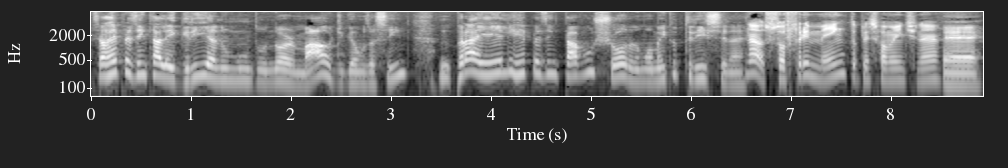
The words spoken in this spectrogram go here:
se ela representa alegria no mundo normal, digamos assim, pra ele representava um choro, num momento triste, né? Não, sofrimento principalmente, né? É.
